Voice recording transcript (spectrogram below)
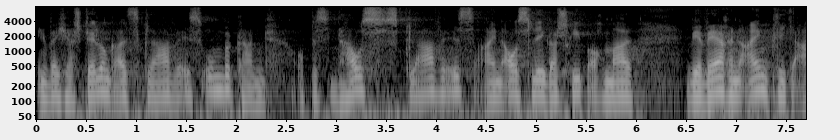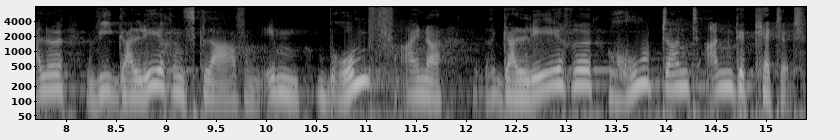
In welcher Stellung als Sklave ist unbekannt. Ob es ein Haussklave ist, ein Ausleger schrieb auch mal, wir wären eigentlich alle wie Galeerensklaven im Brumpf einer Galeere rudernd angekettet.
